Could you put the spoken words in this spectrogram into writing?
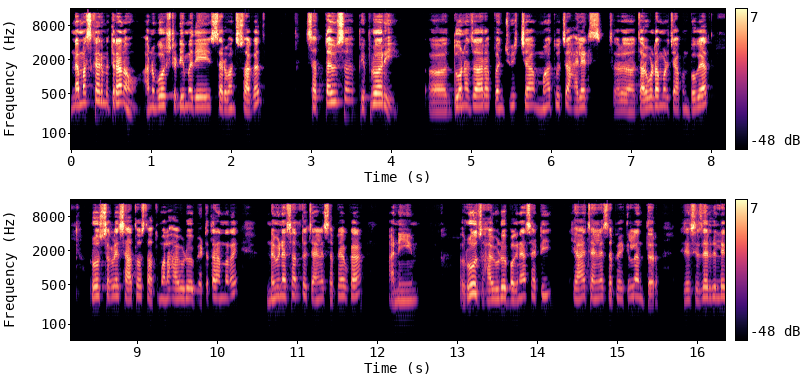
नमस्कार मित्रांनो अनुभव स्टडीमध्ये सर्वांचं स्वागत. सत्तावीस फेब्रुवारी दोन हजार पंचवीसच्या महत्त्वाच्या हायलाईट्स चालू आपण बघूयात. रोज सगळे सात वाजता तुम्हाला हा व्हिडिओ भेटत राहणार आहे. नवीन असाल तर चॅनल सबस्क्राईब करा आणि रोज हा व्हिडिओ बघण्यासाठी ह्या चॅनल सबस्क्राईब केल्यानंतर हे शेजारी दिले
